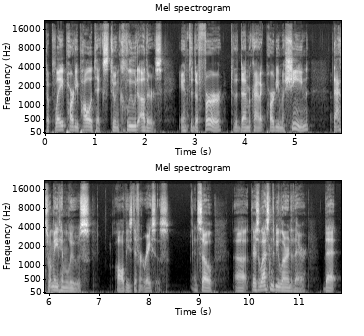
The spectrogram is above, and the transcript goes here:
to play party politics, to include others, and to defer to the Democratic Party machine, that's what made him lose all these different races. And so uh, there's a lesson to be learned there that,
